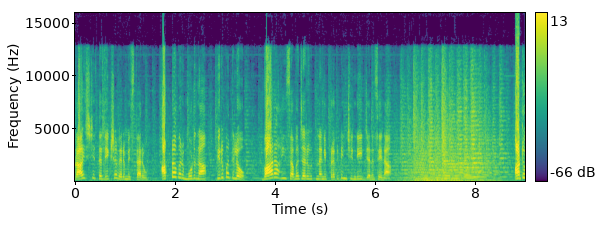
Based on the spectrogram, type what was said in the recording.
ప్రాయశ్చిత్త దీక్ష విరమిస్తారు. అక్టోబర్ మూడున తిరుపతిలో వారాహి సభ జరుగుతుందని ప్రకటించింది జనసేన. అటు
